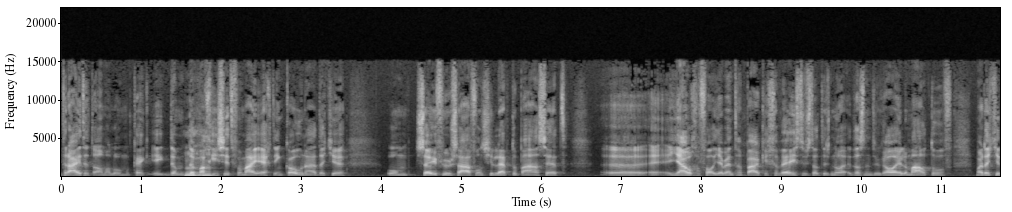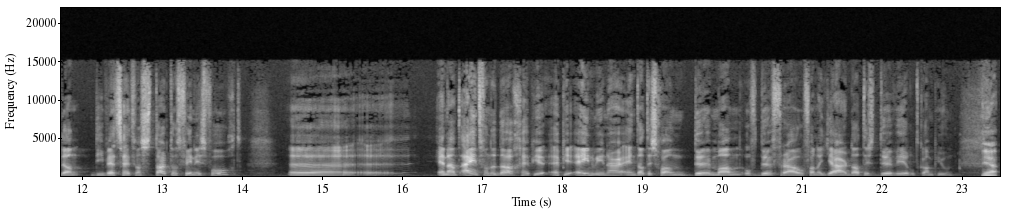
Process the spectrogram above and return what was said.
draait het allemaal om. Kijk, ik, de, de mm-hmm. magie zit voor mij echt in Kona. Dat je om 7 uur s avonds je laptop aanzet. in jouw geval, jij bent er een paar keer geweest, dus dat is, nog, dat is natuurlijk al helemaal tof. Maar dat je dan die wedstrijd van start tot finish volgt. En aan het eind van de dag heb je, heb je één winnaar. En dat is gewoon de man of de vrouw van het jaar. Dat is de wereldkampioen. Ja,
